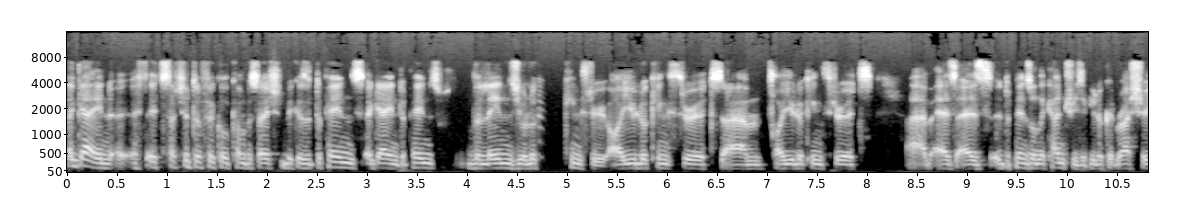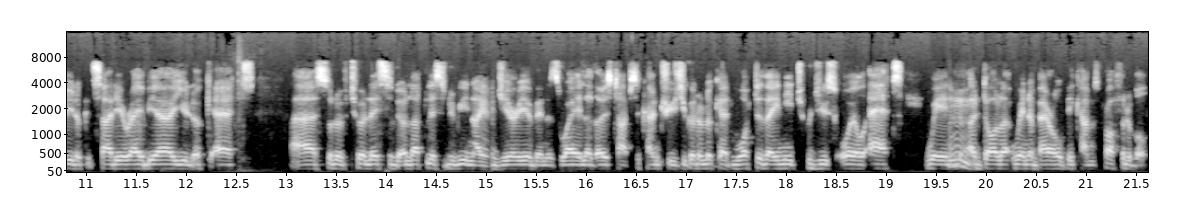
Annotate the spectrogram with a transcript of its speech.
again, it's such a difficult conversation because it depends. Again, depends the lens you're looking through. Are you looking through it? Um, are you looking through it um, as as it depends on the countries? If you look at Russia, you look at Saudi Arabia, you look at uh, sort of to a lesser, a lot lesser degree, Nigeria, Venezuela, those types of countries. You've got to look at what do they need to produce oil at when mm. a dollar, when a barrel becomes profitable,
